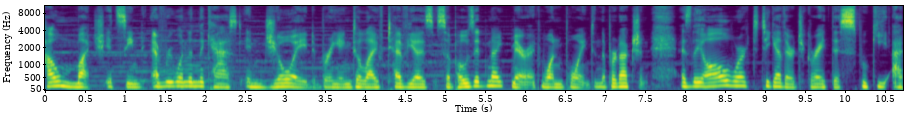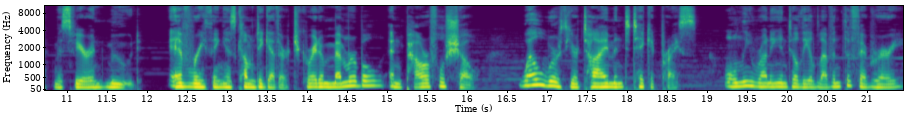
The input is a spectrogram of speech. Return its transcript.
how much it seemed everyone in the cast enjoyed bringing to life Tevye's supposed nightmare at one point in the production, as they all worked together to create this spooky atmosphere and mood. Everything has come together to create a memorable and powerful show, well worth your time and ticket price. Only running until the 11th of February,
